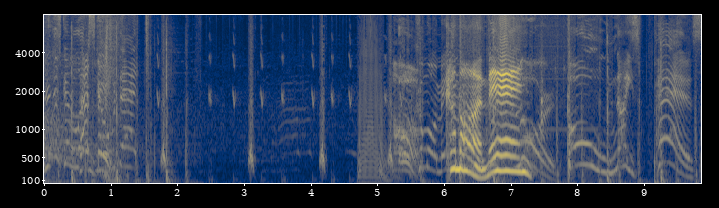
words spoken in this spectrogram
You're just gonna let us go with that? Oh, come on, man. Come on, man! Lord. Oh, nice pass.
